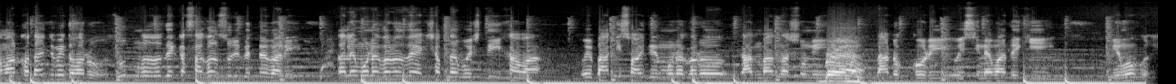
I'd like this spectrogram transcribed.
আমার কথাই তুমি ধরো দুধ মতো যদি একটা ছাগল চুরি করতে পারি তাহলে মনে করো যে এক সপ্তাহ বসতেই খাওয়া। ওই বাকি ছয় দিন মনে করো গান বাজনা শুনি নাটক করি ওই সিনেমা দেখি প্রেমও করি।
